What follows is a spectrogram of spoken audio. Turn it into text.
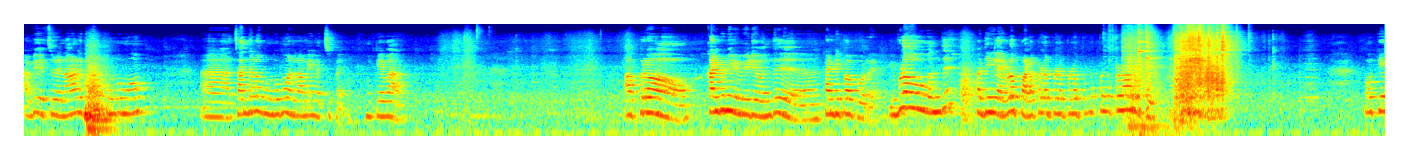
அப்படியே வச்சுருவேன். நாளைக்கு தான் குங்குமம் சந்தனம் குங்குமம் எல்லாமே வச்சுப்பேன். ஓகேவா? அப்புறம் கண்டினியூ வீடியோ வந்து கண்டிப்பாக போடுறேன். இவ்வளோ வந்து பார்த்தீங்களா எவ்வளோ பல பல பல பல பல பல ஓகே.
